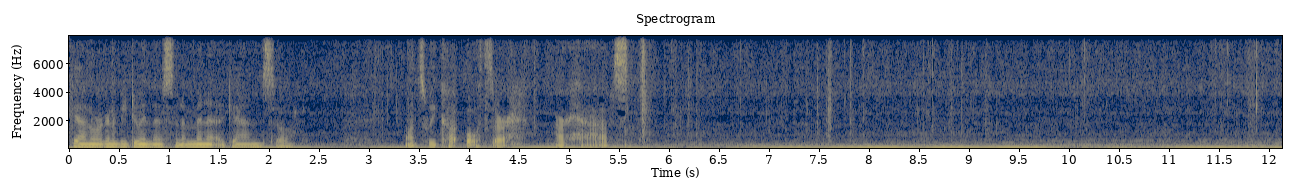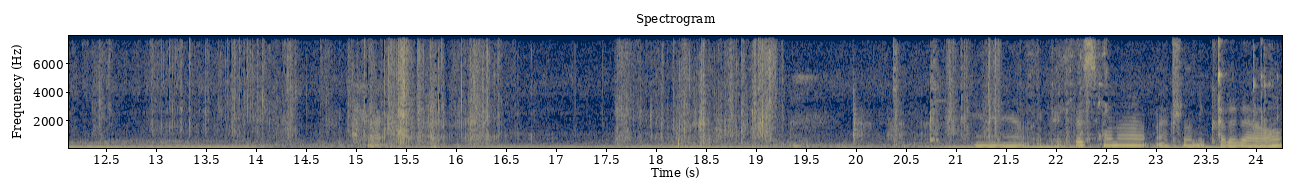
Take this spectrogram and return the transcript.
Again, we're going to be doing this in a minute again, so once we cut both our, our halves. Okay. And let me pick this one up. Actually, let me cut it out.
